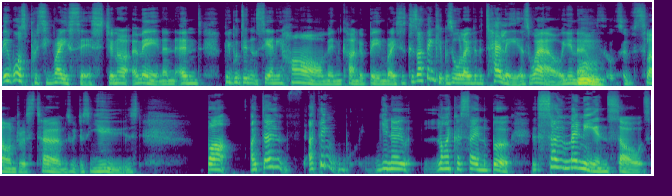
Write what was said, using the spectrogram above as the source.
it was pretty racist. Do you know what I mean? And and people didn't see any harm in kind of being racist because I think it was all over the telly as well. You know, mm. sorts of slanderous terms were just used. But I don't. I think you know, like I say in the book, there's so many insults.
